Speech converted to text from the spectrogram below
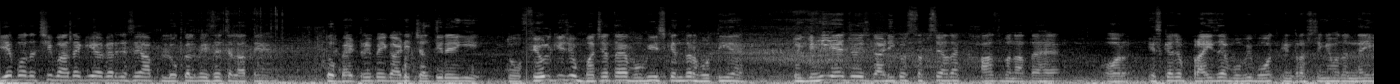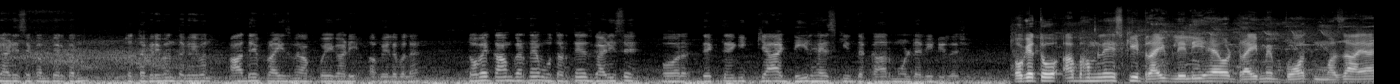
ये बहुत अच्छी बात है कि अगर जैसे आप लोकल में इसे चलाते हैं तो बैटरी पे गाड़ी चलती रहेगी। तो फ्यूल की जो बचत है, वो भी इसके अंदर होती है। तो यही है जो इस गाड़ी को सबसे ज़्यादा खास बनाता है, और इसका जो प्राइस है, वो भी बहुत इंटरेस्टिंग है। मतलब नई गाड़ी से कंपेयर करूँ तो तकरीबन तकरीबन आधे प्राइस में आपको ये गाड़ी अवेलेबल है। तो अब एक काम करते हैं वो उतरते हैं इस गाड़ी से और देखते हैं कि क्या डील है इसकी the Car Mall Delhi dealership okay तो अब हमने इसकी ड्राइव ले ली है और ड्राइव में बहुत मज़ा आया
